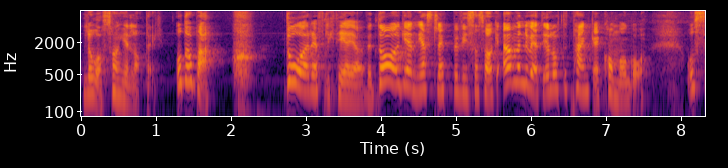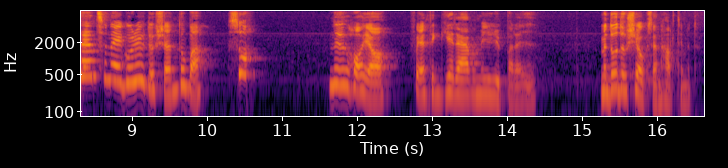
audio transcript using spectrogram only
lovsång eller någonting. Och då bara... Då reflekterar jag över dagen, jag släpper vissa saker. Ja, men du vet, jag låter tankar komma och gå. Och sen så när jag går ur duschen, då bara... Så! Nu har jag... Får jag inte gräva mig djupare i. Men då duschar jag också en halvtimme typ.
